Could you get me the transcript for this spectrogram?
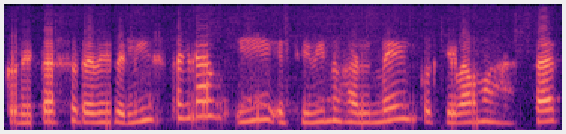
conectarse a través del Instagram y escribirnos al mail porque vamos a estar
